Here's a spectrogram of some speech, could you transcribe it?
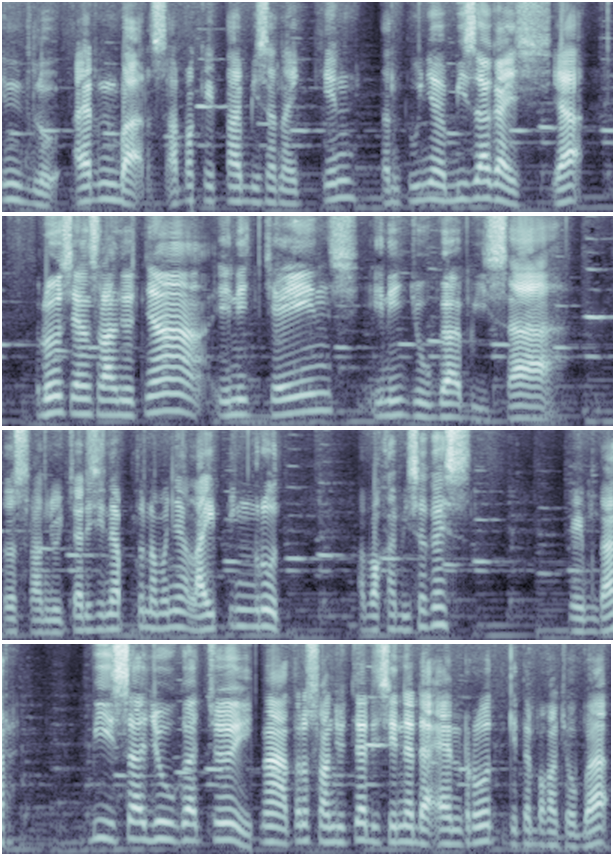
ini dulu, iron bars. Apa kita bisa naikin? Tentunya bisa guys ya. Terus yang selanjutnya ini change, ini juga bisa. Terus selanjutnya di sini apa tuh namanya lighting root. Apakah bisa guys? Oke bentar. Bisa juga cuy. Nah terus selanjutnya di sini ada end root. Kita bakal coba.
